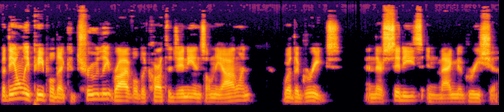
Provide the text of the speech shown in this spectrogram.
But the only people that could truly rival the Carthaginians on the island were the Greeks and their cities in Magna Graecia.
